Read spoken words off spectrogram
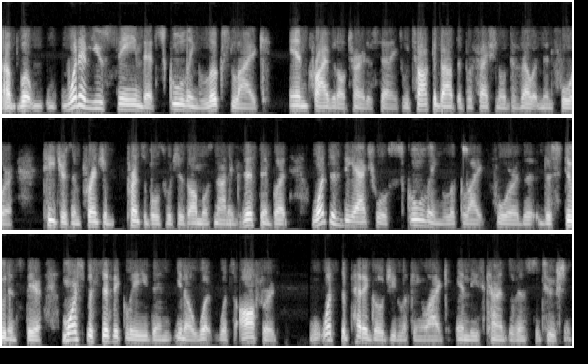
Uh, but what have you seen that schooling looks like in private alternative settings? We talked about the professional development for teachers and principals which is almost non-existent but what does the actual schooling look like for the, the students there more specifically than you know what what's offered what's the pedagogy looking like in these kinds of institutions?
